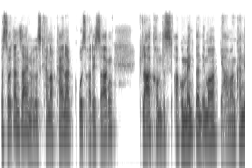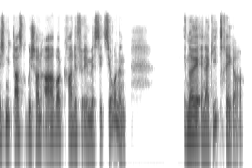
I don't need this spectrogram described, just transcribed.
was soll dann sein? Und das kann auch keiner großartig sagen. Klar kommt das Argument dann immer, ja, man kann nicht in die Glaskugel schauen, aber gerade für Investitionen in neue Energieträger,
